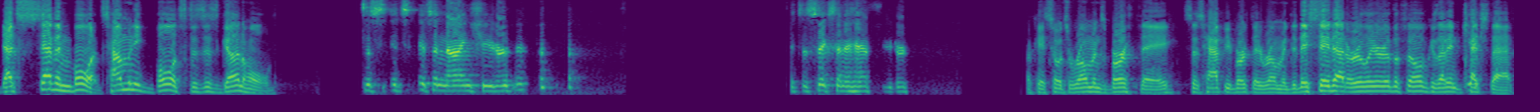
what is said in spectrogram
that's seven bullets. How many bullets does this gun hold? It's a, it's it's a nine shooter. it's a six and a half shooter. Okay, so it's Roman's birthday. It says happy birthday, Roman. Did they say that earlier in the film? Because I didn't catch that.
